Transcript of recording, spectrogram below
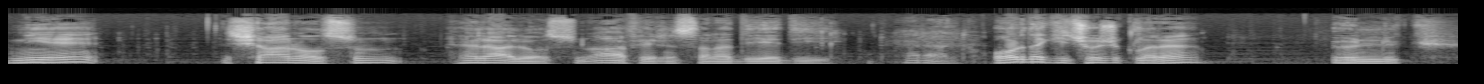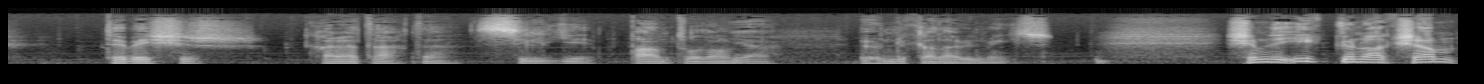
niye? Şan olsun, helal olsun, aferin sana diye değil. Herhalde. Oradaki çocuklara önlük, tebeşir, kara tahta, silgi, pantolon, ya. önlük alabilmek için. Şimdi ilk gün akşam,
